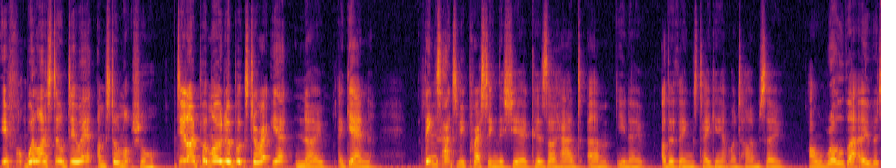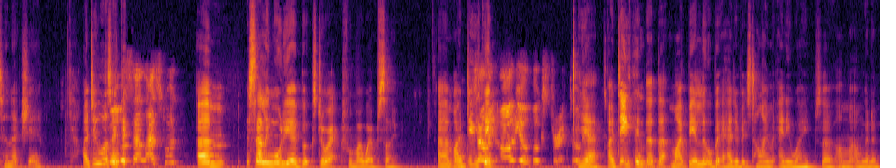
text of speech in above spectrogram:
If will I still do it? I'm still not sure. Did I put my audio books direct yet? No. Again, things had to be pressing this year because I had, um, you know, other things taking up my time. So I'll roll that over to next year. I do also What was that last one? um, selling audiobooks direct from my website. Um, I do Selling think audiobooks direct. Okay. yeah, I do think that that might be a little bit ahead of its time anyway, so I'm, I'm going to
